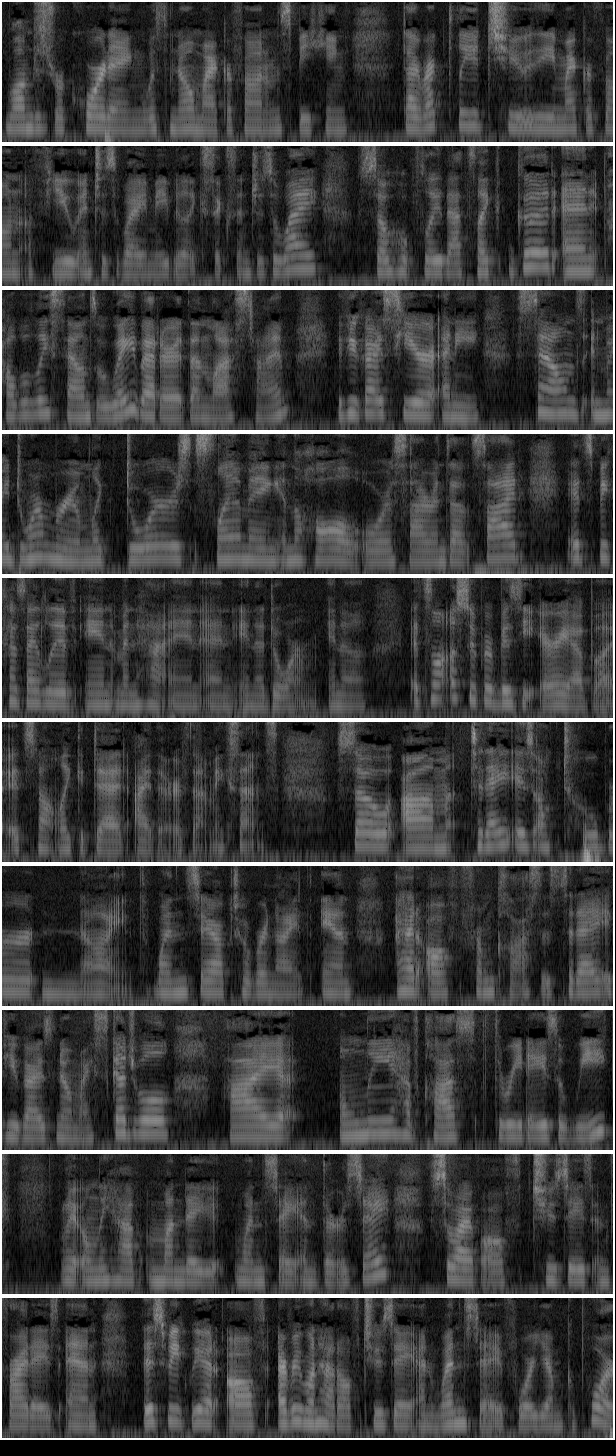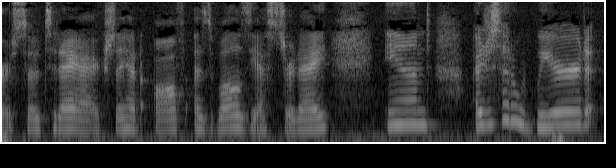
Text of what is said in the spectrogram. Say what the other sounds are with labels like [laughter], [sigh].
well, I'm just recording with no microphone. I'm speaking directly to the microphone a few inches away, maybe like six inches away. So hopefully that's like good and it probably sounds way better than last time. If you guys hear any sounds in my dorm room, like doors slamming in the hall or sirens outside, it's because I live in Manhattan and in a dorm. In a, it's not a super busy area, but it's not like dead either, if that makes sense. So, um, today is October 9th, Wednesday, October 9th, and I had off from classes today. If you guys know my schedule, I only have class three days a week. I only have Monday, Wednesday, and Thursday. So I have off Tuesdays and Fridays. And this week we had off, everyone had off Tuesday and Wednesday for Yom Kippur. So today I actually had off as well as yesterday. And I just had a weird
